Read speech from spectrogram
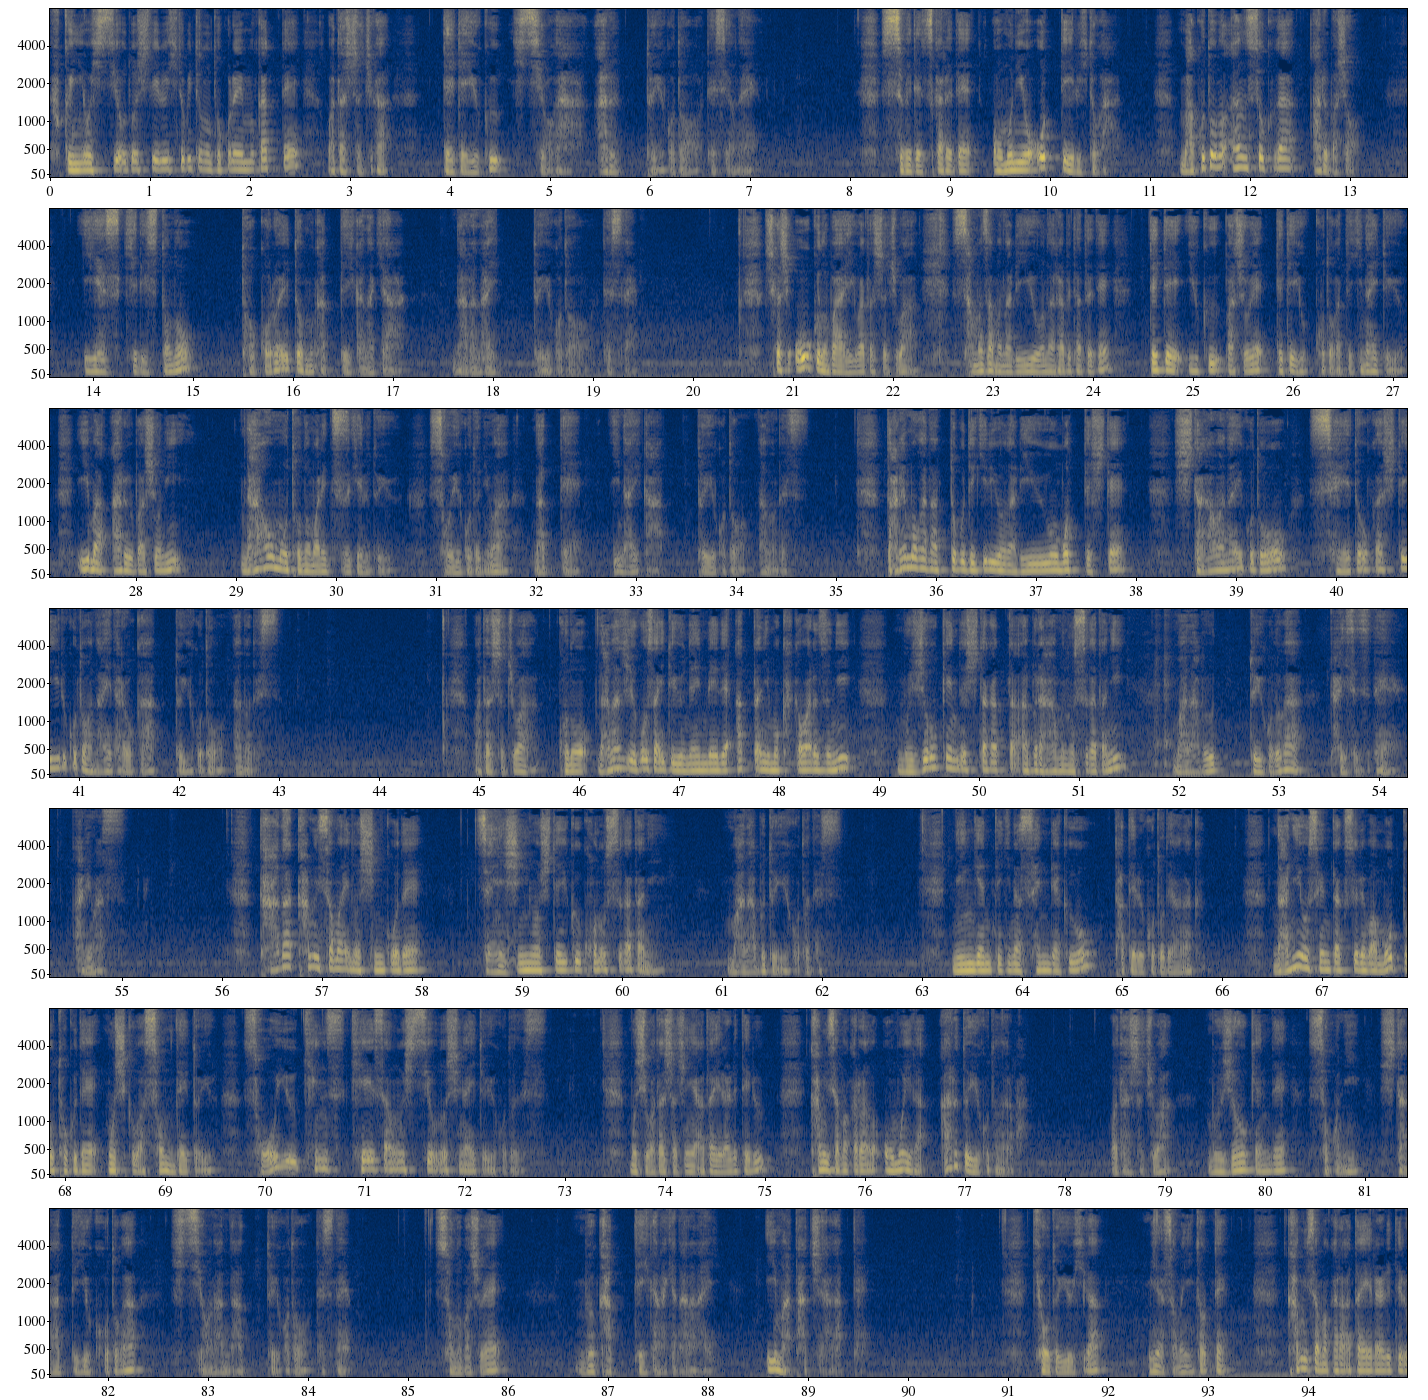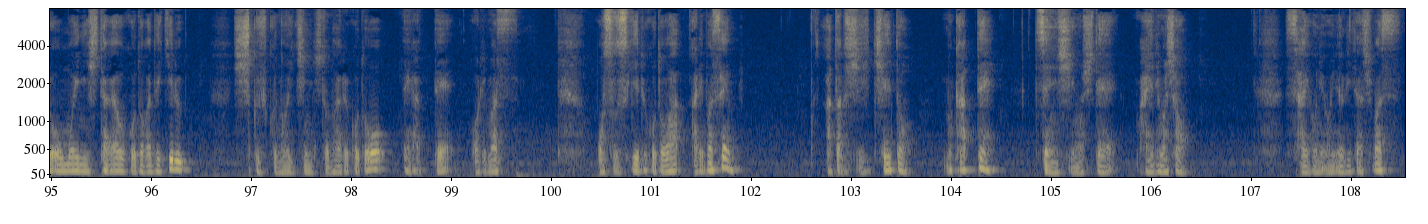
福音を必要としている人々のところへ向かって私たちが出て行く必要があるということですよね。すべて疲れて重荷を負っている人が誠の安息がある場所、イエス・キリストのところへと向かっていかなきゃならないということですね。しかし多くの場合私たちは様々な理由を並べ立てて出て行く場所へ出て行くことができないという今ある場所になおもとどまり続けるというそういうことにはなっていないかということなのです。誰もが納得できるような理由をもってして従わないことを正当化していることはないだろうかということなのです。私たちはこの75歳という年齢であったにもかかわらずに無条件で従ったアブラハムの姿に学ぶということが大切であります。ただ神様への信仰で前進をしていくこの姿に学ぶということです。人間的な戦略を立てることではなく何を選択すればもっと得でもしくは損でというそういう計算を必要としないということですもし私たちに与えられている神様からの思いがあるということならば私たちは無条件でそこに従っていくことが必要なんだということですねその場所へ向かっていかなきゃならない今立ち上がって今日という日が皆様にとって神様から与えられている思いに従うことができる祝福の一日となることを願っております。遅すぎることはありません。新しい知恵と向かって前進をして参りましょう。最後にお祈りいたします。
